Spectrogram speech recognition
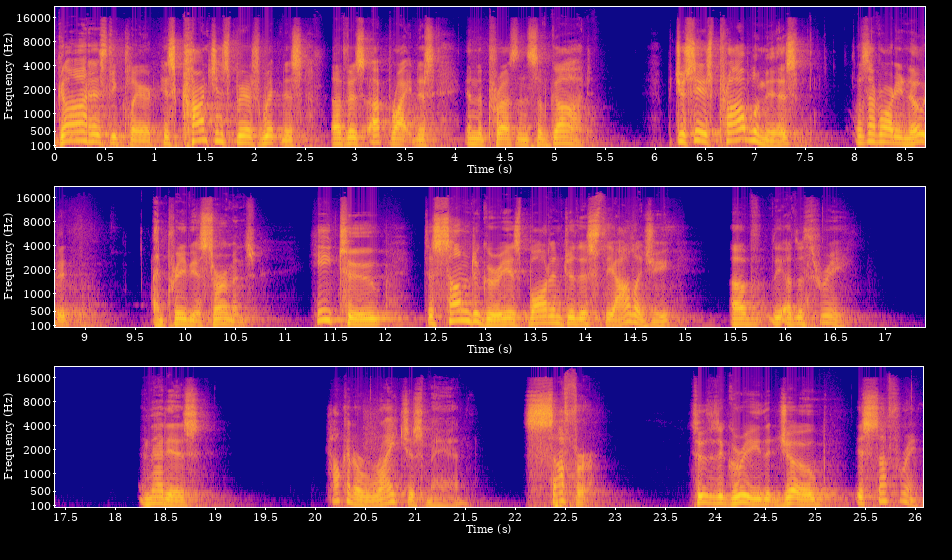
God has declared, his conscience bears witness of his uprightness in the presence of God. But you see, his problem is, as I've already noted in previous sermons, he too, to some degree, is bought into this theology of the other three. And that is, how can a righteous man suffer to the degree that Job is suffering?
